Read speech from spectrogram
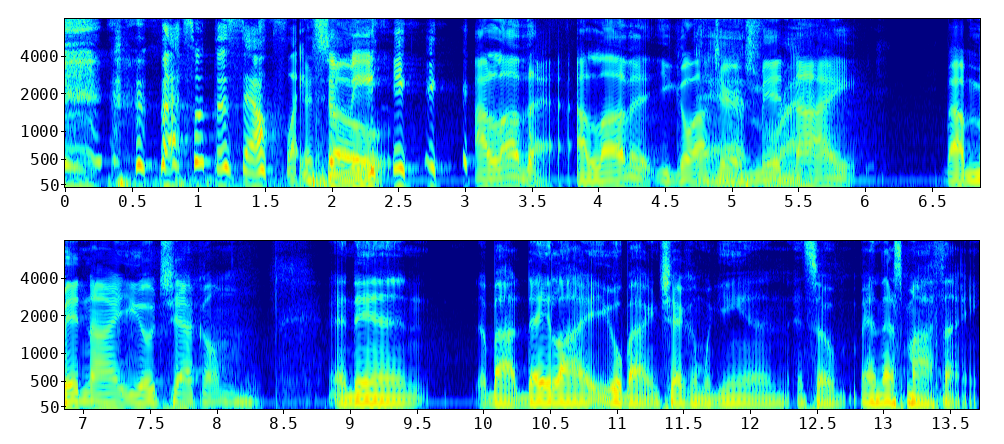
That's what this sounds like And to so- me. I love that. I love it. You go out there That's at right. midnight. About midnight, you go check them, and then about daylight, you go back and check them again. And so, man, that's my thing.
